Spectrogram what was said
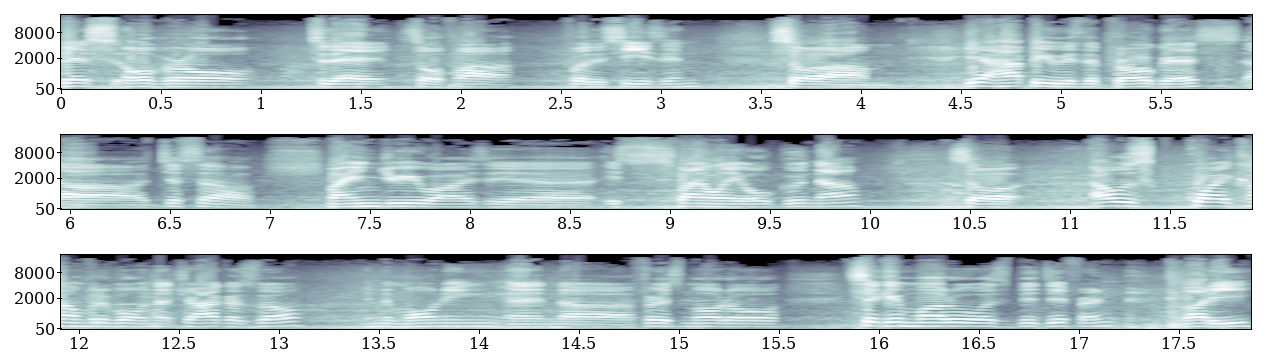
best overall today so far for the season. So um, yeah, happy with the progress. Uh, just uh, my injury was uh, it's finally all good now. So I was quite comfortable on the track as well in the morning and uh, first moto. Second moto was a bit different, muddy,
